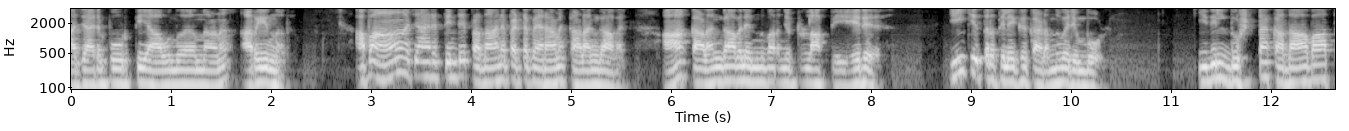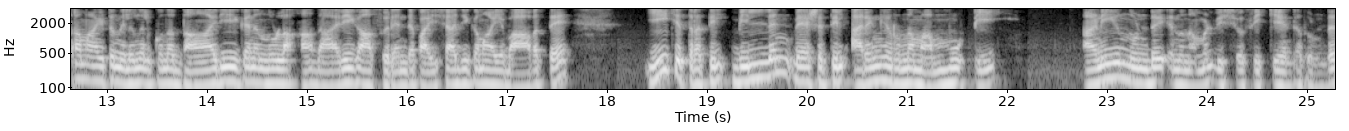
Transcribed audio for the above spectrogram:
ആചാരം പൂർത്തിയാവുന്നതെന്നാണ് അറിയുന്നത്. അപ്പോൾ ആ ആചാരത്തിന്റെ പ്രധാനപ്പെട്ട പേരാണ് കളങ്കാവൽ. ആ കളങ്കാവൽ എന്ന് പറഞ്ഞിട്ടുള്ള ആ പേര് ഈ ചിത്രത്തിലേക്ക് കടന്നു വരുമ്പോൾ ഇതിൽ ദുഷ്ട കഥാപാത്രമായിട്ട് നിലനിൽക്കുന്ന ദാരീകൻ എന്നുള്ള ആ ദാരികാസുരന്റെ പൈശാചികമായ ഭാവത്തെ ഈ ചിത്രത്തിൽ വില്ലൻ വേഷത്തിൽ അരങ്ങേറുന്ന മമ്മൂട്ടി അണിയുന്നുണ്ട് എന്ന് നമ്മൾ വിശ്വസിക്കേണ്ടതുണ്ട്.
